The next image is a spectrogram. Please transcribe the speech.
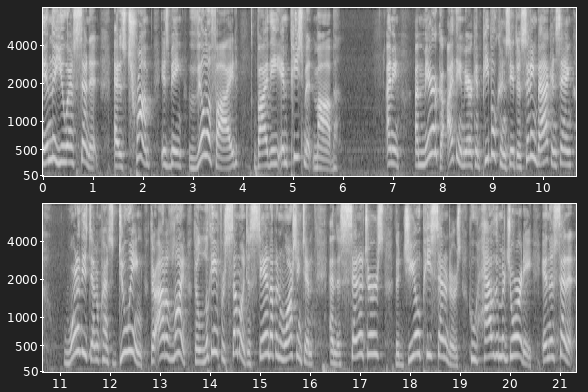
in the U.S. Senate as Trump is being vilified by the impeachment mob? I mean, America, I think American people can see it. They're sitting back and saying, what are these Democrats doing? They're out of line. They're looking for someone to stand up in Washington. And the senators, the GOP senators who have the majority in the Senate,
